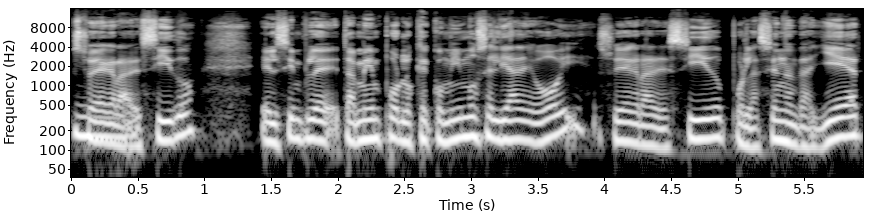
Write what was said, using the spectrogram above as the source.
estoy agradecido. El simple también por lo que comimos el día de hoy, estoy agradecido por la cena de ayer.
